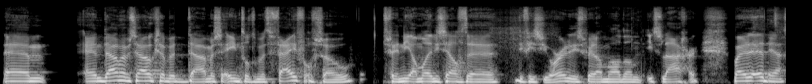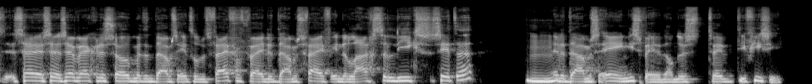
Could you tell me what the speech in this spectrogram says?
Ehm, en daarom hebben zij ook, ze hebben dames 1 tot en met 5 of zo. Ze spelen niet allemaal in diezelfde divisie hoor. Die spelen allemaal dan iets lager. Maar het, Ja. zij, zij, zij werken dus zo met een dames 1 tot en met 5. Waarbij de dames 5 in de laagste leagues zitten. Mhm. En de dames 1, die spelen dan dus tweede divisie.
